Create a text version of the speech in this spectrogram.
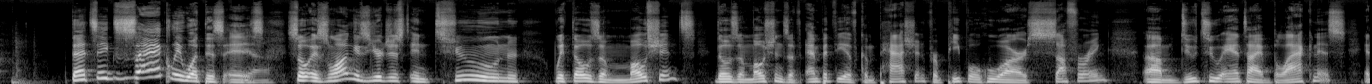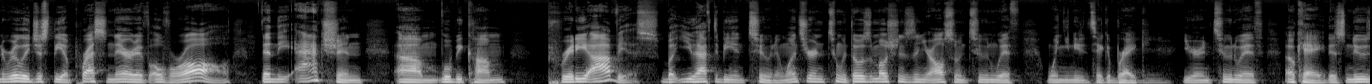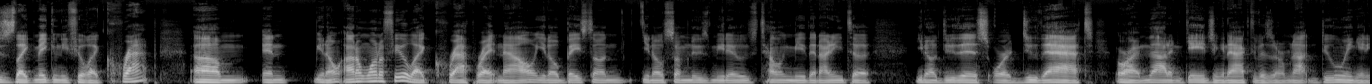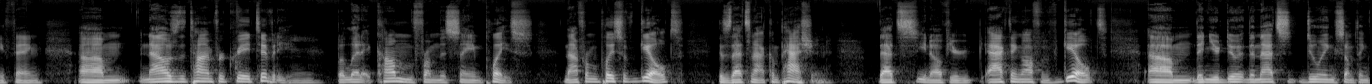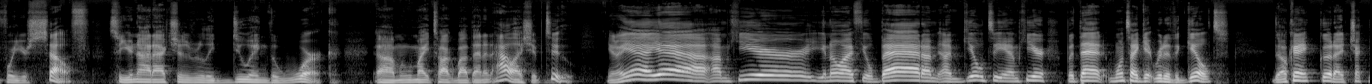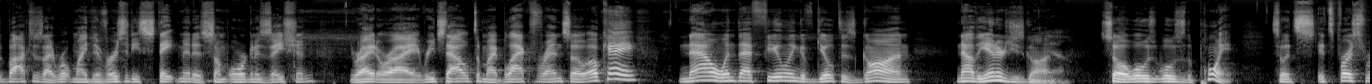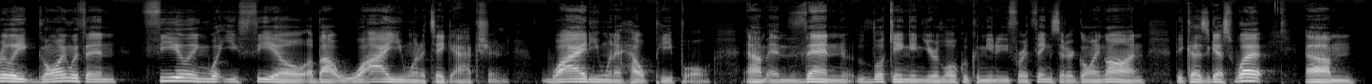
that's exactly what this is. Yeah. So as long as you're just in tune with those emotions, those emotions of empathy, of compassion for people who are suffering um, due to anti blackness and really just the oppressed narrative overall, then the action um, will become pretty obvious, but you have to be in tune. And once you're in tune with those emotions, then you're also in tune with when you need to take a break. Mm-hmm. You're in tune with, okay, this news is like making me feel like crap. Um, and you know, I don't want to feel like crap right now, you know, based on, you know, some news media who's telling me that I need to, you know, do this or do that, or I'm not engaging in activism, or I'm not doing anything. Um, now is the time for creativity, mm-hmm. but let it come from the same place, not from a place of guilt, because that's not compassion. That's, you know, if you're acting off of guilt, um, then you're doing, then that's doing something for yourself. So you're not actually really doing the work. Um, and we might talk about that in allyship too. You know, yeah, yeah, I'm here. You know, I feel bad. I'm, I'm guilty. I'm here. But that once I get rid of the guilt, okay, good. I checked the boxes. I wrote my diversity statement as some organization, right? Or I reached out to my black friend. So, okay, now when that feeling of guilt is gone, now the energy's gone. Yeah. So what was what was the point? So it's it's first really going within, feeling what you feel about why you want to take action, why do you want to help people? Um, and then looking in your local community for things that are going on. Because guess what? Um,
